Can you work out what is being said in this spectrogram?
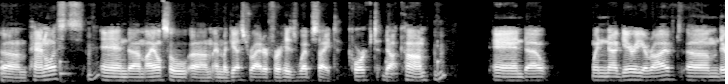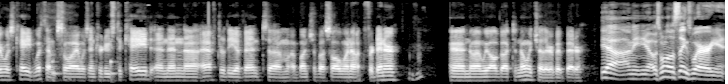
um, panelists, mm-hmm. and um, I also um, am a guest writer for his website, corked.com. Mm-hmm. And uh, when uh, Gary arrived, um, there was Cade with him, so I was introduced to Cade, and then uh, after the event, um, a bunch of us all went out for dinner, mm-hmm. and uh, we all got to know each other a bit better. Yeah, I mean, you know, it was one of those things where you know,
